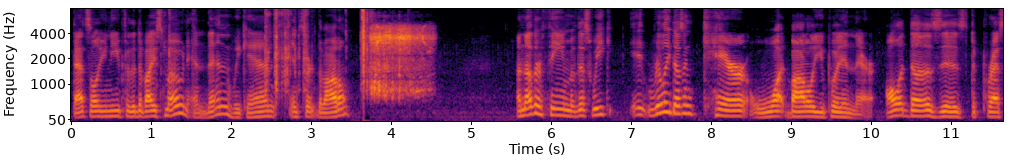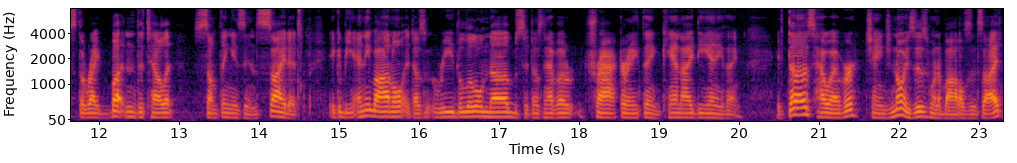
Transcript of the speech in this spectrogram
that's all you need for the device mode, and then we can insert the bottle. Another theme of this week it really doesn't care what bottle you put in there. All it does is depress the right button to tell it something is inside it. It could be any bottle, it doesn't read the little nubs, it doesn't have a track or anything, can't ID anything. It does, however, change noises when a bottle's inside.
